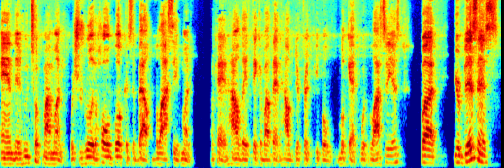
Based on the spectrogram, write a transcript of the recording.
And then Who Took My Money, which is really the whole book is about velocity of money, okay, and how they think about that and how different people look at what velocity is. But your business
